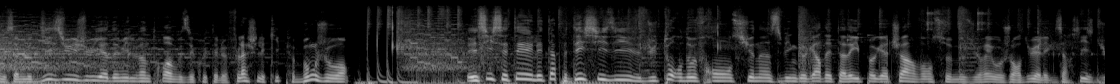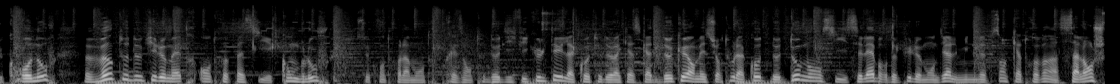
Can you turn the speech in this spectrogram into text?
Nous sommes le 18 juillet 2023, vous écoutez le Flash l'équipe, bonjour et si c'était l'étape décisive du Tour de France, Jonas Vingegaard et Tadej Pogacar vont se mesurer aujourd'hui à l'exercice du chrono. 22 km entre Passy et Combloux. Ce contre-la-montre présente deux difficultés, la côte de la cascade de Cœur, mais surtout la côte de Domancy, célèbre depuis le mondial 1980 à Salanches,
